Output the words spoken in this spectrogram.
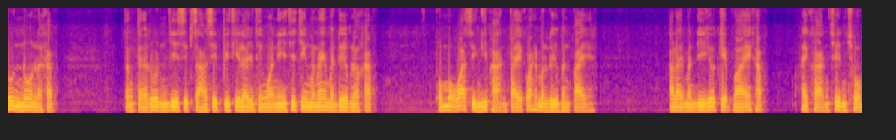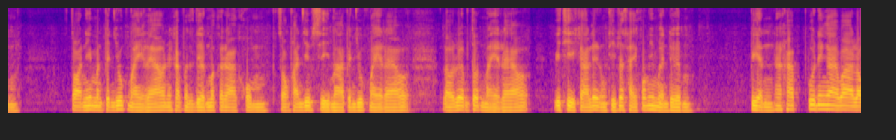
รุ่นนู่นแหละครับ ตั้งแต่รุ่น 20-30 ปีที่แล้วจนถึงวันนี้ที่จริงมันไม่เหมือนเดิมแล้วครับ ผมบอกว่าสิ่งที่ผ่านไปก็ให้มันลืมมันไป อะไรมันดีก็เก็บไว้ครับ ให้ขานชื่นชม ตอนนี้มันเป็นยุคใหม่แล้วนะครับเดือนมกราคม 2024 มาเป็นยุคใหม่แล้ว เราเริ่มต้นใหม่แล้ว วิธีการเล่นของทีมชาติไทยก็ไม่เหมือนเดิม เปลี่ยนนะครับ พูดง่ายๆว่าเรา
